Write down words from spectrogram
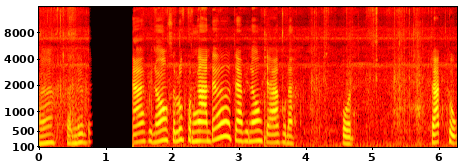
มาสำเร็จแล้วจ้าพี่น้องสรุปผลงานเด้อจ้าพี่น้องจ้าคุณนะปวดจักถุง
